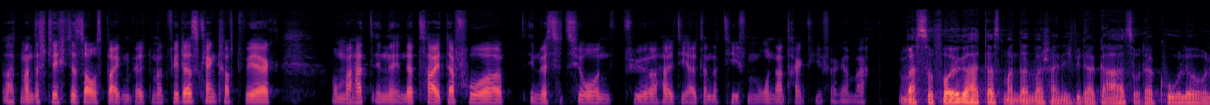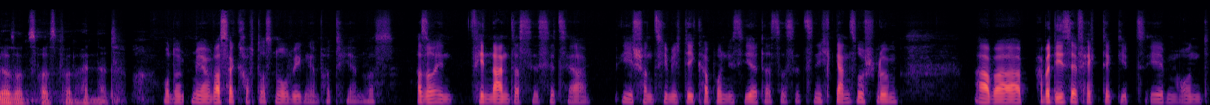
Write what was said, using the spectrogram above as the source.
hat man das Schlechteste aus beiden Welten. Man hat weder das Kernkraftwerk und man hat in, in der Zeit davor Investitionen für halt die Alternativen unattraktiver gemacht. Was zur Folge hat, dass man dann wahrscheinlich wieder Gas oder Kohle oder sonst was verwendet. Oder mehr Wasserkraft aus Norwegen importieren, was. Also in Finnland, das ist jetzt ja eh schon ziemlich dekarbonisiert. Das ist jetzt nicht ganz so schlimm. Aber, aber diese Effekte gibt es eben. Und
